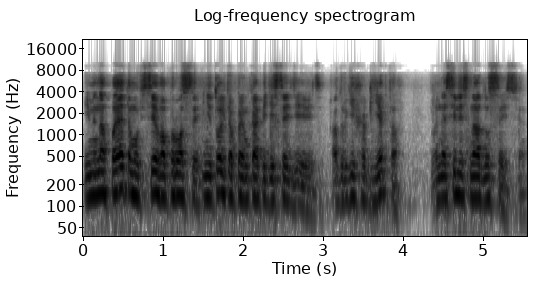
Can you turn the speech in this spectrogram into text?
Именно поэтому все вопросы, не только по МК-59, а других объектов, выносились на одну сессию.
